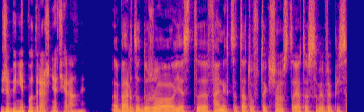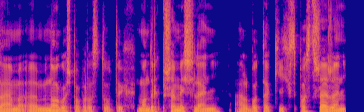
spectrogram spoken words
żeby nie podrażniać rany. Bardzo dużo jest e, fajnych cytatów w tej książce. Ja też sobie wypisałem e, mnogość po prostu tych mądrych przemyśleń albo takich spostrzeżeń.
